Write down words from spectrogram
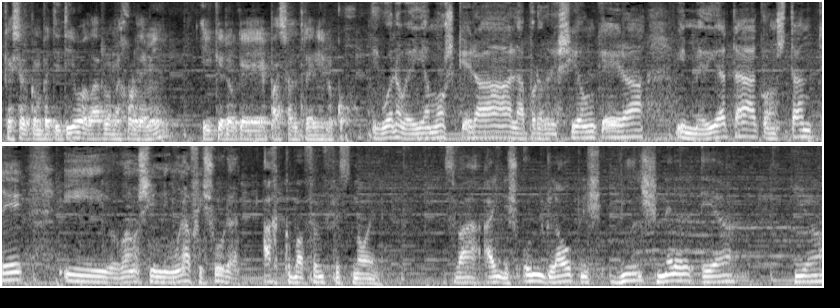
que ser competitivo, dar lo mejor de mí y creo que pasa el tren y lo cojo. Y bueno, veíamos que era la progresión que era inmediata, constante y vamos sin ninguna fisura. 8,5 bis 9. Es war eigentlich unglaublich, wie schnell er hier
